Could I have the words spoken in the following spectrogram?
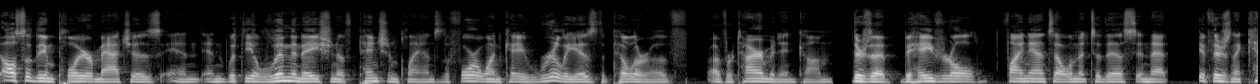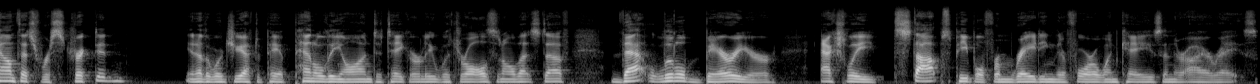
also the employer matches and and with the elimination of pension plans, the 401k really is the pillar of of retirement income. There's a behavioral finance element to this in that if there's an account that's restricted, in other words, you have to pay a penalty on to take early withdrawals and all that stuff. That little barrier actually stops people from raiding their 401ks and their IRAs.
